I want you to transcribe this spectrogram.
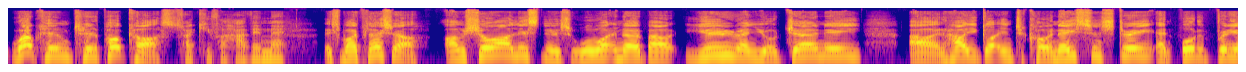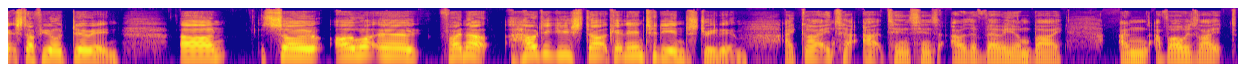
welcome to the podcast. Thank you for having me. It's my pleasure. I'm sure our listeners will want to know about you and your journey and how you got into Coronation Street and all the brilliant stuff you're doing. Um, so I want to find out how did you start getting into the industry, Liam? I got into acting since I was a very young boy, and I've always liked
